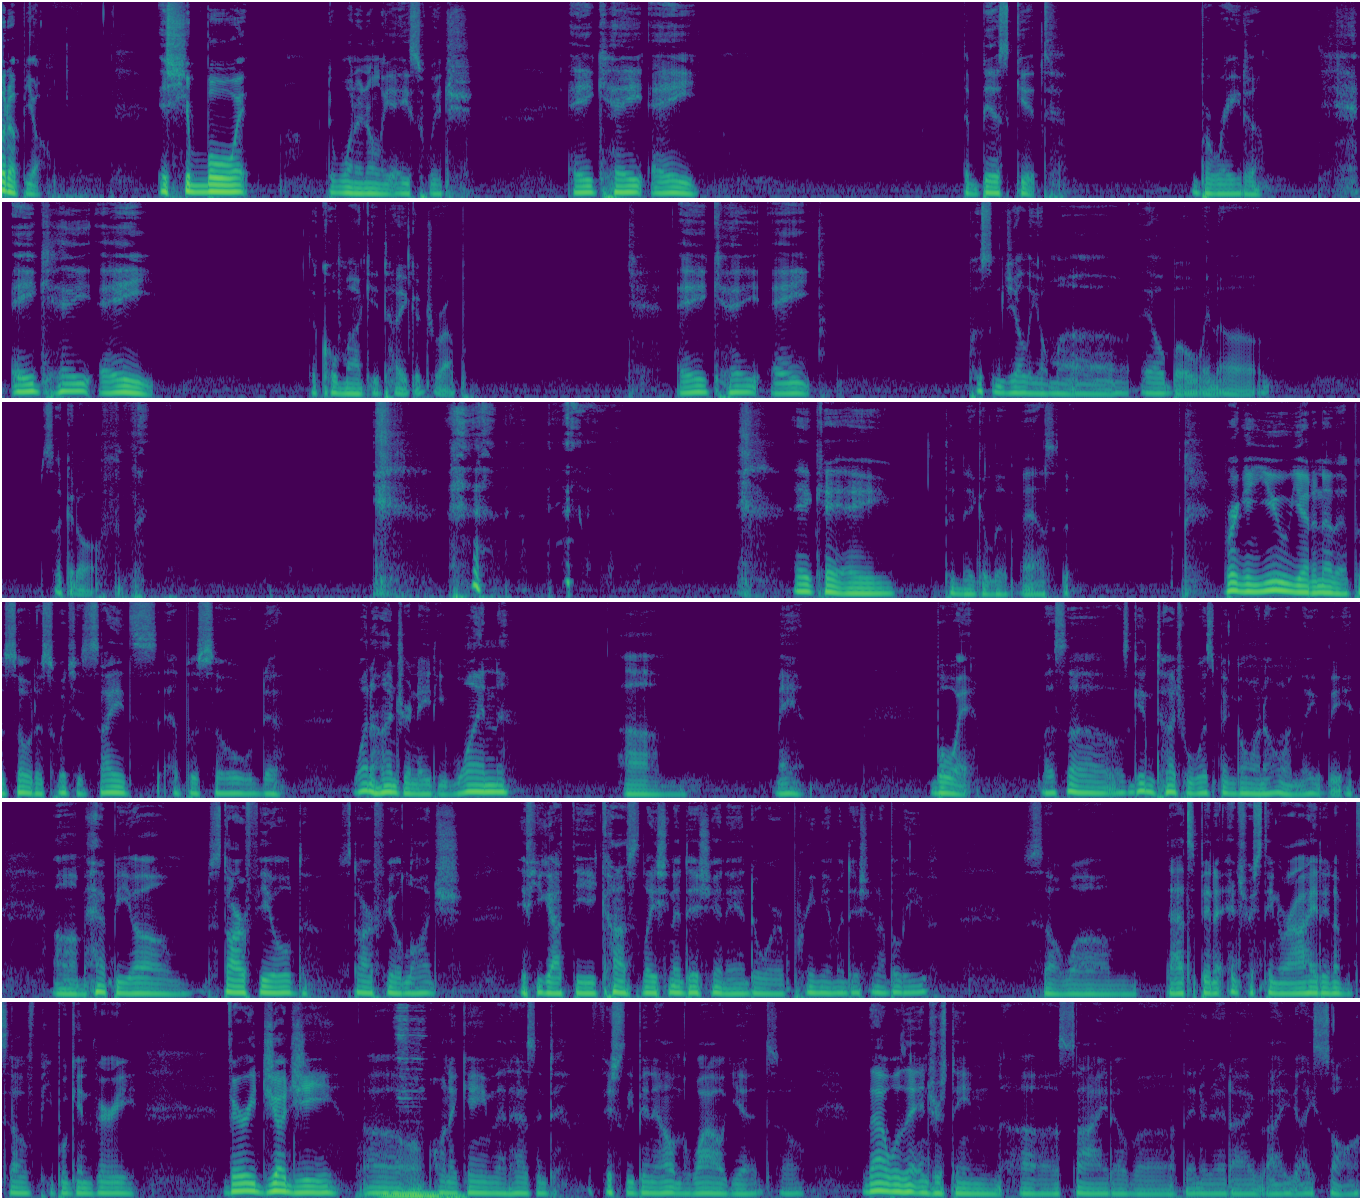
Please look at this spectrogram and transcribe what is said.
What up, y'all? It's your boy, the one and only A Switch, aka the Biscuit Beretta, aka the Komaki Tiger Drop, aka put some jelly on my uh, elbow and uh, suck it off. aka the nigga master. Bringing you yet another episode of Switch's Sights, episode 181. Um, man, boy, let's uh let's get in touch with what's been going on lately. Um, happy um Starfield Starfield launch. If you got the Constellation Edition and or Premium Edition, I believe. So um, that's been an interesting ride in of itself. People getting very, very judgy uh, on a game that hasn't officially been out in the wild yet. So that was an interesting uh, side of uh, the internet I, I, I saw.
